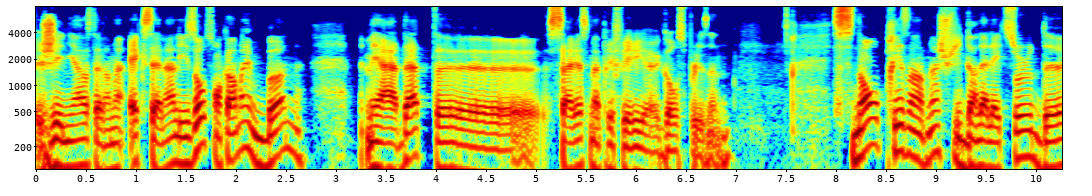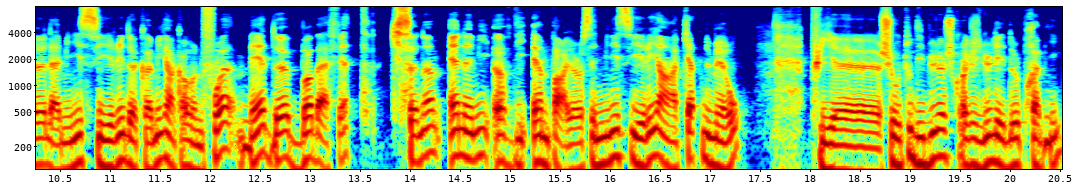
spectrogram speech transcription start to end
génial, c'était vraiment excellent. Les autres sont quand même bonnes, mais à date, euh, ça reste ma préférée, euh, Ghost Prison. Sinon, présentement, je suis dans la lecture de la mini-série de comics, encore une fois, mais de Boba Fett, qui se nomme Enemy of the Empire. C'est une mini-série en quatre numéros. Puis, euh, je suis au tout début, là, je crois que j'ai lu les deux premiers.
